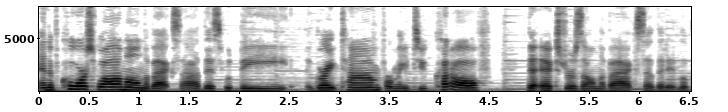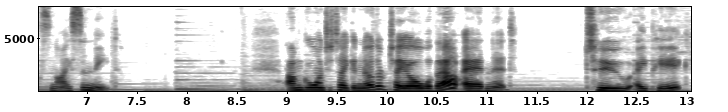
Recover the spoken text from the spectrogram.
And of course, while I'm on the back side, this would be a great time for me to cut off the extras on the back so that it looks nice and neat. I'm going to take another tail without adding it to a pick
